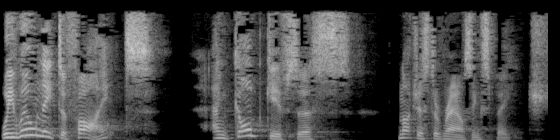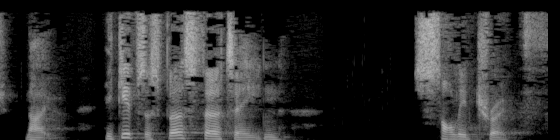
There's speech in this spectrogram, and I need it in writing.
We will need to fight. And God gives us not just a rousing speech. No. He gives us, verse 13, solid truth.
